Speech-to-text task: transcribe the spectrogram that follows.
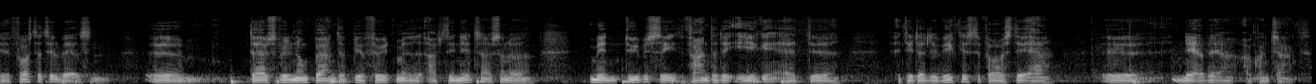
øh, fostertilværelsen. Øh, der er jo selvfølgelig nogle børn, der bliver født med abstinenser og sådan noget, men dybest set forandrer det ikke, at, øh, at det, der er det vigtigste for os, det er øh, nærvær og kontakt.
